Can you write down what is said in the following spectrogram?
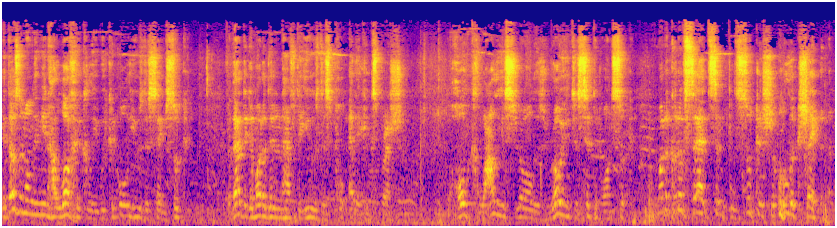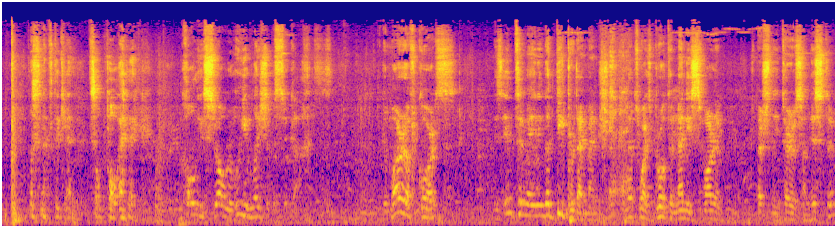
It doesn't only mean halachically we can all use the same sukkah. For that, the Gemara didn't have to use this poetic expression The whole Klal Yisrael is royal to sit in one sukkah. One could have said simple sukkah she'ulak shayna. Doesn't have to get so poetic. Chol Yisrael ru'uyim leisha b'sukkah. Gemara, of course, is intimating a deeper dimension, and that's why it's brought in many svarim, especially in Teres HaNister,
